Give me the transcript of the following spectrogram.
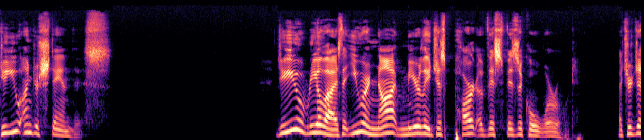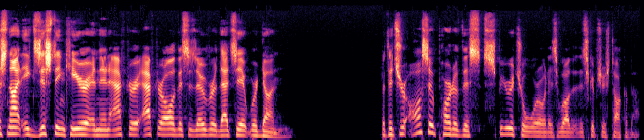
do you understand this? Do you realize that you are not merely just part of this physical world? That you're just not existing here and then after after all of this is over, that's it, we're done but that you're also part of this spiritual world as well that the scriptures talk about.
